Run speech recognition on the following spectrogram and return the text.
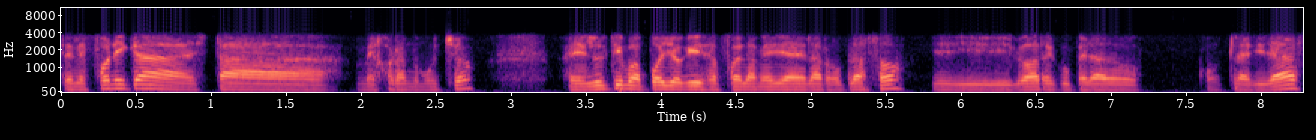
Telefónica está mejorando mucho. El último apoyo que hizo fue la media de largo plazo y lo ha recuperado con claridad.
